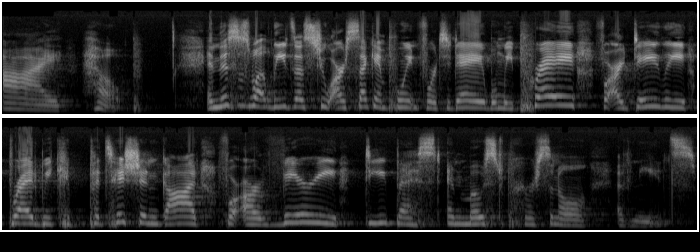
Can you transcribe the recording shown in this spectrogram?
I help? And this is what leads us to our second point for today. When we pray for our daily bread, we petition God for our very deepest and most personal of needs.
